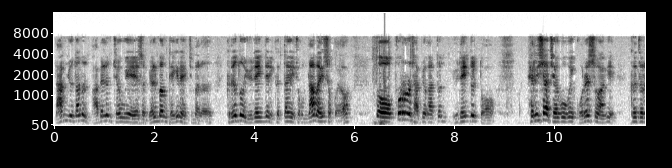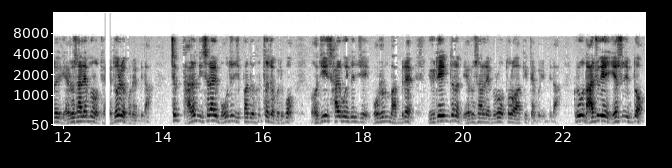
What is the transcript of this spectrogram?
남유다는 바벨론 제국에 의해서 멸망되기는 했지만은 그래도 유대인들이 그 땅에 조금 남아 있었고요. 또 포로로 잡혀갔던 유대인들도 페르시아 제국의 고레스 왕이 그들을 예루살렘으로 되돌려 보냅니다. 즉 다른 이스라엘 모든 집안은 흩어져 버리고 어디 살고 있는지 모르는 반면에 유대인들은 예루살렘으로 돌아왔기 때문입니다. 그리고 나중에 예수님도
